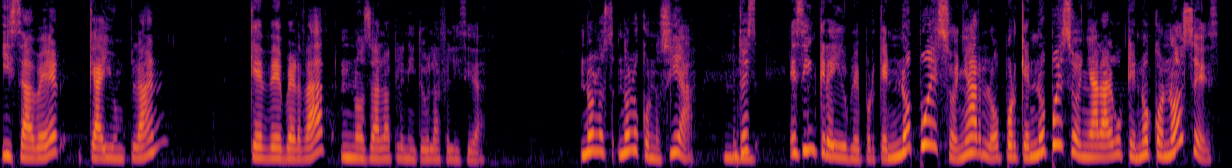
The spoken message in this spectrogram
y saber que hay un plan que de verdad nos da la plenitud y la felicidad. No, los- no lo conocía. Entonces, es increíble porque no puedes soñarlo, porque no puedes soñar algo que no conoces.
